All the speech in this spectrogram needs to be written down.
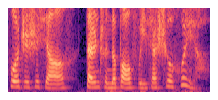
我只是想单纯的报复一下社会啊！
